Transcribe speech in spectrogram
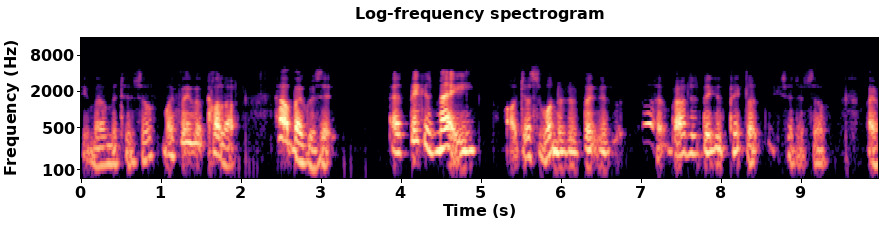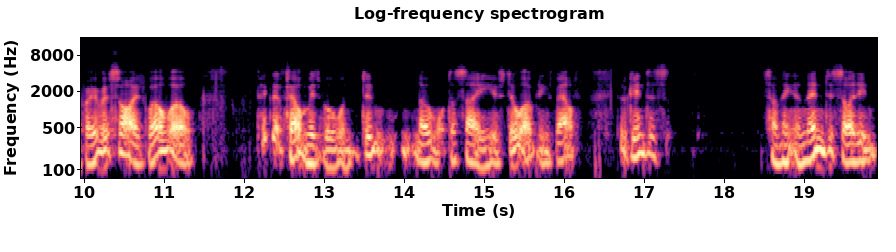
he murmured to himself. My favourite colour. How big was it? As big as me? I just wondered as big as about as big as Piglet, he said to himself. My favourite size. Well, well. Piglet felt miserable and didn't know what to say. He was still opening his mouth to begin to something and then deciding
